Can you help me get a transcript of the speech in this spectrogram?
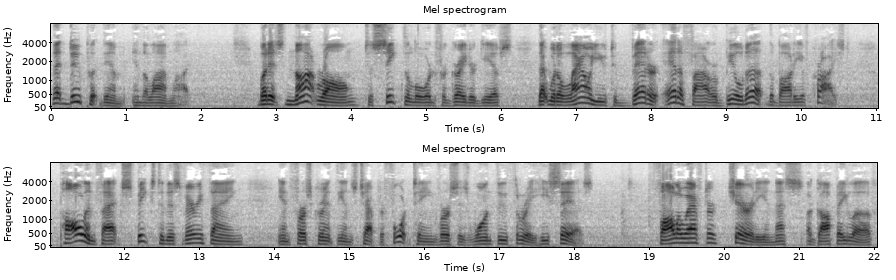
that do put them in the limelight. But it's not wrong to seek the Lord for greater gifts that would allow you to better edify or build up the body of Christ. Paul in fact speaks to this very thing in 1 Corinthians chapter 14 verses 1 through 3. He says, "Follow after charity and that's agape love,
